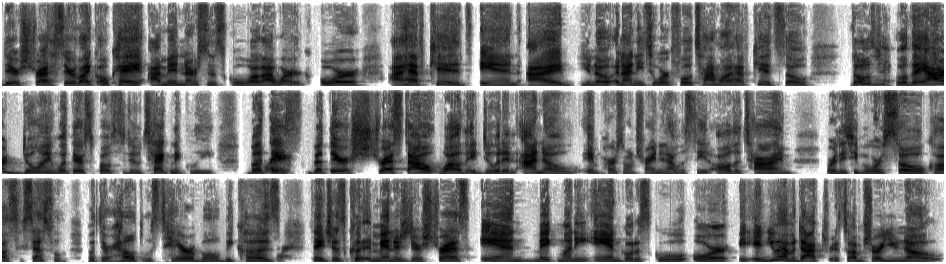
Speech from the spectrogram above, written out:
their stress. They're like, okay, I'm in nursing school while I work, or I have kids and I, you know, and I need to work full time while I have kids. So those mm-hmm. people they are doing what they're supposed to do technically but right. they but they're stressed out while they do it and i know in personal training i would see it all the time where these people were so called successful but their health was terrible because right. they just couldn't manage their stress and make money and go to school or and you have a doctorate so i'm sure you know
